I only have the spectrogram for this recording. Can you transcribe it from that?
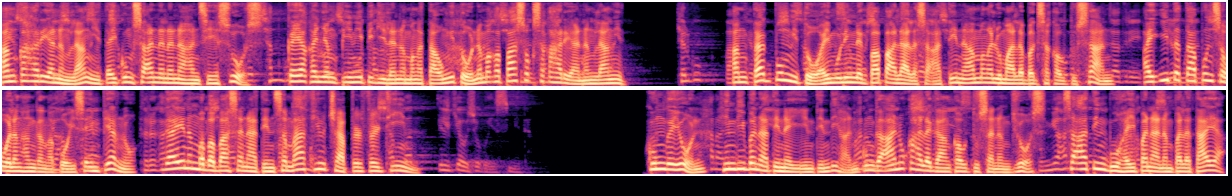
Ang kaharian ng langit ay kung saan nananahan si Jesus, kaya kanyang pinipigilan ng mga taong ito na makapasok sa kaharian ng langit. Ang tagpong ito ay muling nagpapaalala sa atin na ang mga lumalabag sa kautusan ay itatapon sa walang hanggang apoy sa impyerno, gaya ng mababasa natin sa Matthew chapter 13. Kung gayon, hindi ba natin naiintindihan kung gaano kahalaga ang kautusan ng Diyos sa ating buhay pananampalataya?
